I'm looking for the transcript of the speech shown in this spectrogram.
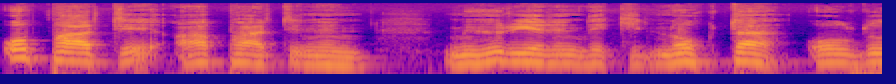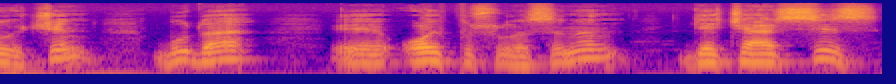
o parti A partinin mühür yerindeki nokta olduğu için bu da e, oy pusulasının geçersiz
